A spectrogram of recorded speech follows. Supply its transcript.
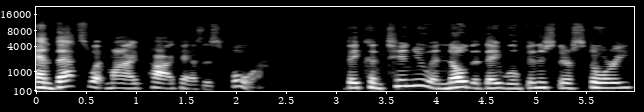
and that's what my podcast is for. They continue and know that they will finish their story.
